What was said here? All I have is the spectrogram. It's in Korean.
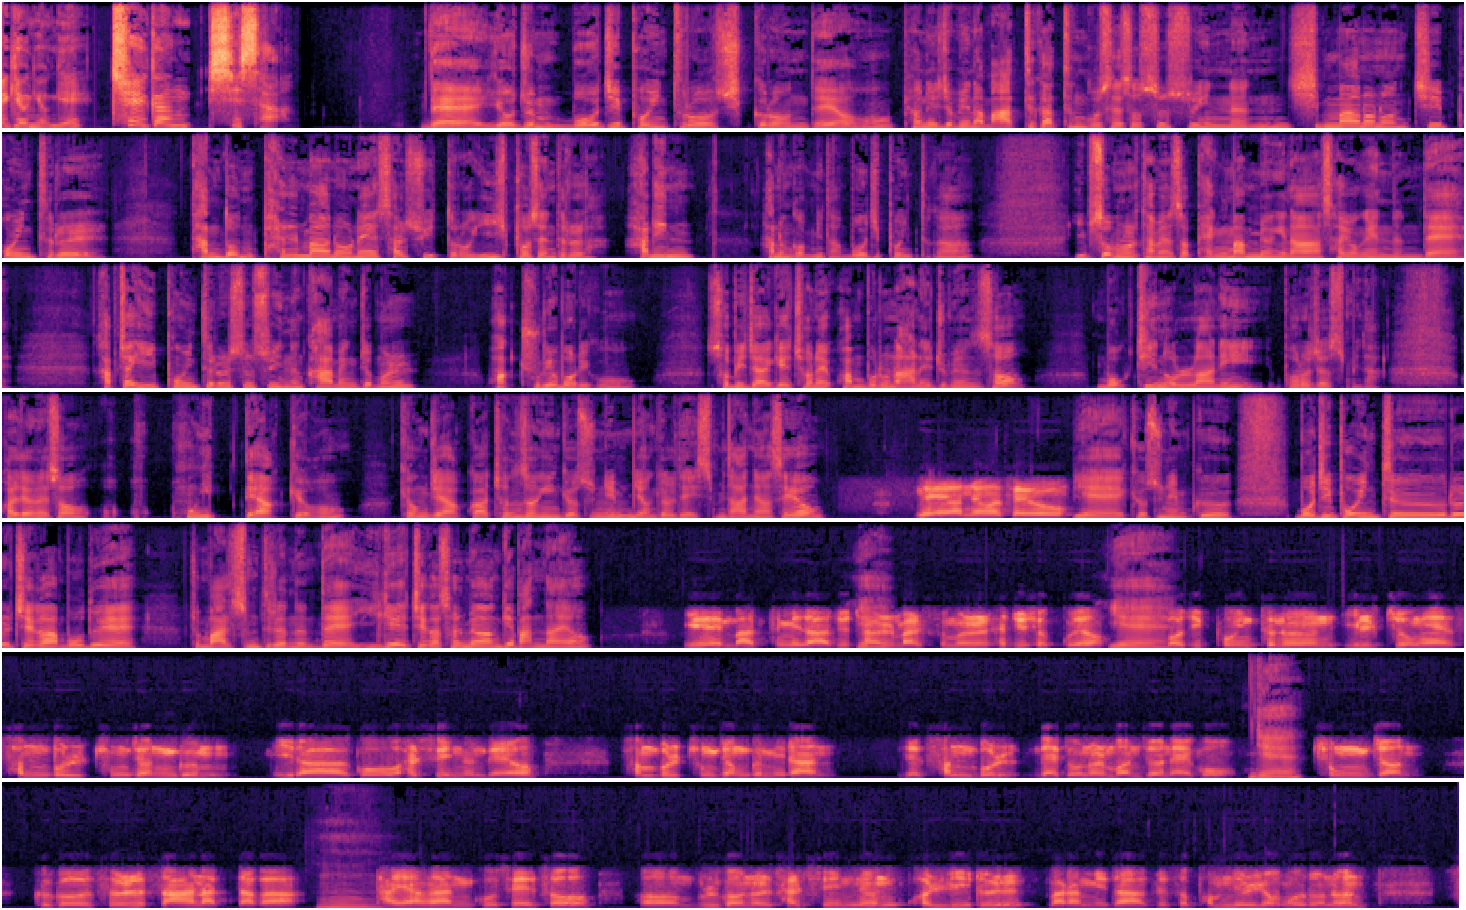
최경영의 최강 시사. 네, 요즘 머지 포인트로 시끄러운데요. 편의점이나 마트 같은 곳에서 쓸 수 있는 10만 원어치 포인트를 단돈 8만 원에 살 수 있도록 20%를 할인하는 겁니다. 머지 포인트가 입소문을 타면서 100만 명이나 사용했는데 갑자기 이 포인트를 쓸 수 있는 가맹점을 확 줄여버리고 소비자에게 전액 환불은 안 해주면서 먹튀 논란이 벌어졌습니다. 관련해서 홍익대학교 경제학과 전성인 교수님 연결돼 있습니다. 안녕하세요. 네, 안녕하세요. 예, 교수님 그 머지 포인트를 제가 모두에 좀 말씀드렸는데 이게 제가 설명한 게 맞나요? 예, 맞습니다. 아주 잘 예. 말씀을 해 주셨고요. 예. 머지 포인트는 일종의 선불 충전금이라고 할 수 있는데요. 선불 충전금이란 이제 선불 내 돈을 먼저 내고 예. 충전 그것을 쌓아놨다가 음. 다양한 곳에서 어, 물건을 살 수 있는 권리를 말합니다. 그래서 법률 용어로는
